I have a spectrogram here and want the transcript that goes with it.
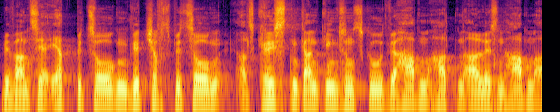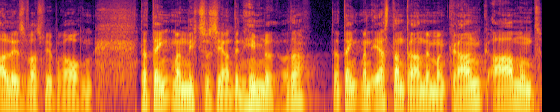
Wir waren sehr erdbezogen, wirtschaftsbezogen. Als Christen ging es uns gut. Wir haben, hatten alles und haben alles, was wir brauchen. Da denkt man nicht so sehr an den Himmel, oder? Da denkt man erst dann dran, wenn man krank, arm und,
